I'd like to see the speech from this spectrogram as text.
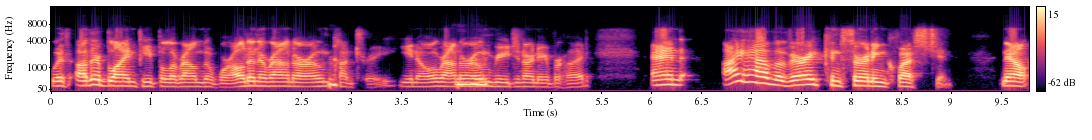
with other blind people around the world and around our own country, you know, around mm-hmm. our own region, our neighborhood, and I have a very concerning question. Now,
